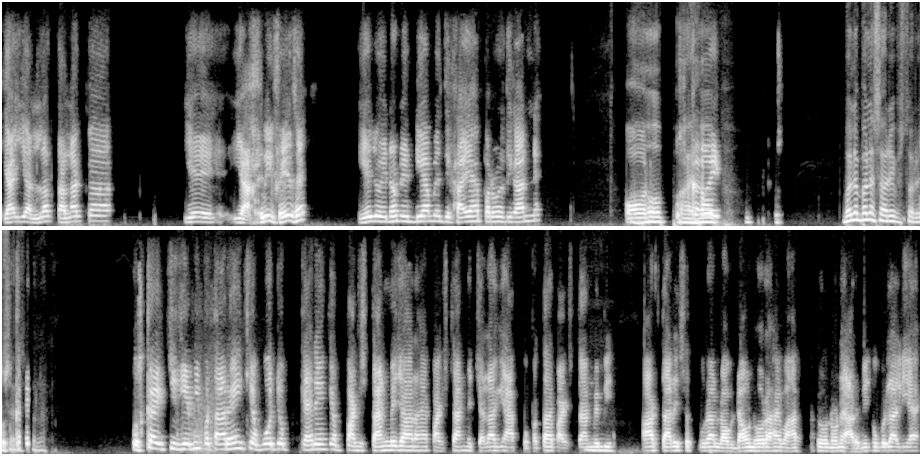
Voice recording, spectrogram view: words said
क्या ये अल्लाह ताला का ये ये आखिरी फ़ेज़ है? ये जो इन्होंने इंडिया में दिखाया है परवरदिगार ने और hope, उसका एक बोले बोले सॉरी सॉरी सॉरी उसका एक चीज़ ये भी बता रहे हैं कि अब वो जो कह रहे हैं कि अब पाकिस्तान में जा रहा है, पाकिस्तान में चला गया, आपको पता है पाकिस्तान में भी। आठ तारीख से पूरा लॉकडाउन हो रहा है, वहाँ पे उन्होंने आर्मी को बुला लिया है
